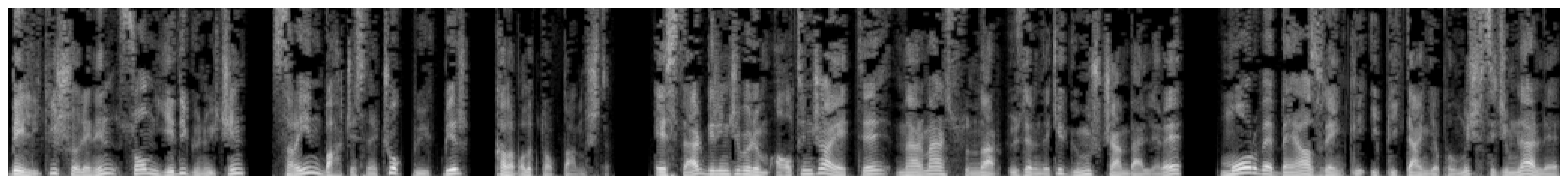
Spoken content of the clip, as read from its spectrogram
Belli ki şölenin son 7 günü için sarayın bahçesine çok büyük bir kalabalık toplanmıştı. Ester 1. bölüm 6. ayette mermer sütunlar üzerindeki gümüş çemberlere mor ve beyaz renkli iplikten yapılmış sicimlerle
